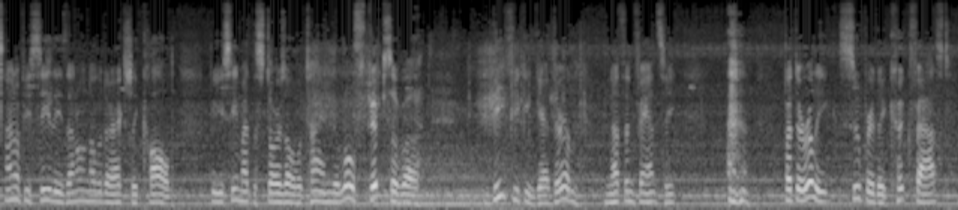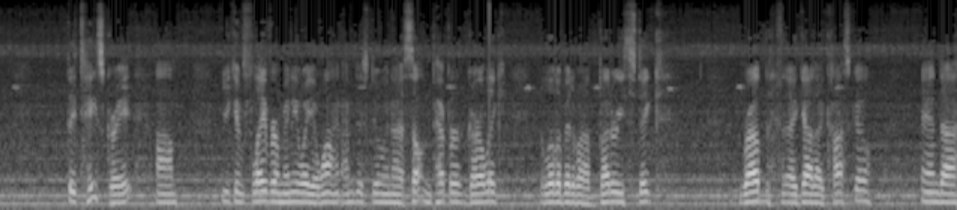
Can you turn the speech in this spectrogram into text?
I don't know if you see these, I don't know what they're actually called, but you see them at the stores all the time. They're little strips of uh, beef you can get. They're nothing fancy, but they're really super. They cook fast. They taste great. Um, you can flavor them any way you want. I'm just doing a salt and pepper, garlic, a little bit of a buttery steak rub that I got at Costco, and uh,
